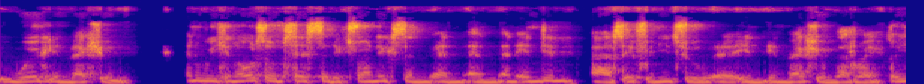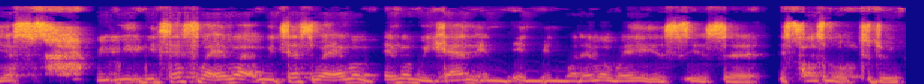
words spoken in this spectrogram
work in vacuum and we can also test electronics and, and, and, and engine parts if we need to uh, in, in vacuum that way. So yes, we, we, we test wherever we test wherever ever we can in, in, in whatever way is is uh, is possible to do.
